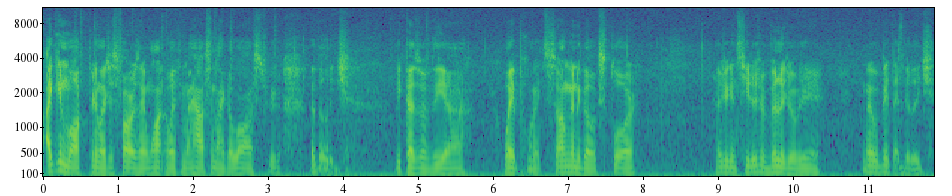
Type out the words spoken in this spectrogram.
I can walk pretty much as far as I want away from my house and I get lost the village because of the uh, waypoints. So I'm gonna go explore. As you can see, there's a village over there. I'm gonna go get that village.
